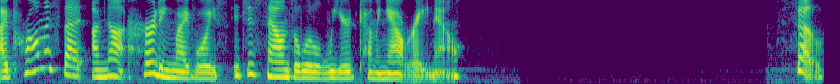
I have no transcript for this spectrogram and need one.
I promise that I'm not hurting my voice, it just sounds a little weird coming out right now. So,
